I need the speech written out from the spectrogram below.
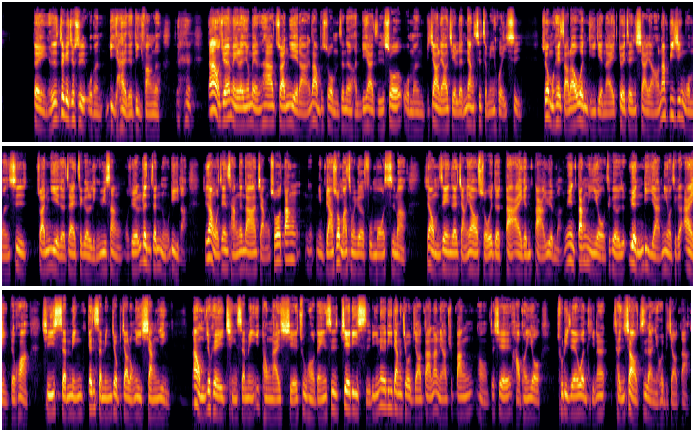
对，可是这个就是我们厉害的地方了。当然，我觉得每个人有每个人他专业啦，那不是说我们真的很厉害，只是说我们比较了解能量是怎么一回事，所以我们可以找到问题点来对症下药。那毕竟我们是专业的，在这个领域上，我觉得认真努力啦。就像我之前常跟大家讲，我说当你比方说我们要成为一个伏魔师嘛。像我们之前在讲，要所谓的大爱跟大愿嘛，因为当你有这个愿力啊，你有这个爱的话，其实神明跟神明就比较容易相应。那我们就可以请神明一同来协助哦，等于是借力使力，那个力量就会比较大。那你要去帮哦这些好朋友处理这些问题，那成效自然也会比较大。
